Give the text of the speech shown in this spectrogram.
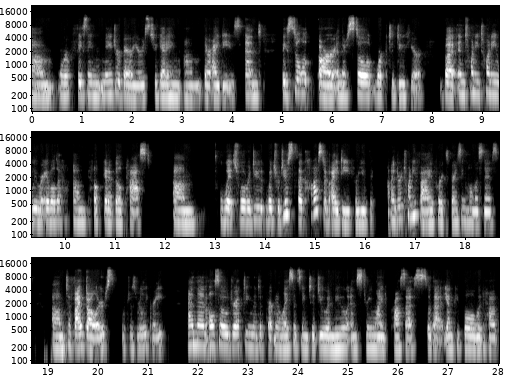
um, were facing major barriers to getting um, their IDs, and they still are, and there's still work to do here. But in 2020, we were able to um, help get a bill passed, um, which will reduce which reduced the cost of ID for youth under 25 who are experiencing homelessness um, to five dollars, which was really great and then also directing the Department of Licensing to do a new and streamlined process so that young people would have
